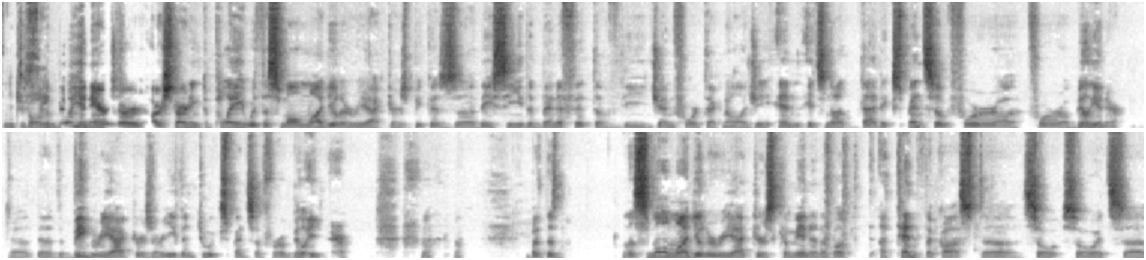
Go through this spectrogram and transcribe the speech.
interesting. So the billionaires are, are starting to play with the small modular reactors because uh, they see the benefit of the Gen 4 technology, and it's not that expensive for uh, for a billionaire. Uh, the the big reactors are even too expensive for a billionaire. but the the small modular reactors come in at about a tenth the cost. Uh, so so it's uh,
